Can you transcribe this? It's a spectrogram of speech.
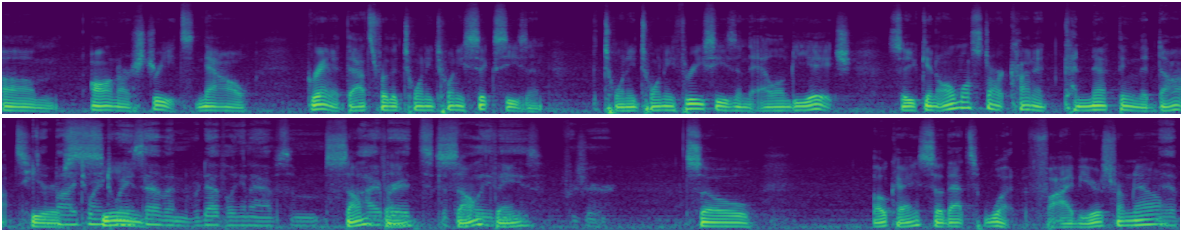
um, on our streets. Now, granted, that's for the 2026 season. The 2023 season, the LMDH. So you can almost start kind of connecting the dots here. So by seeing- 2027, we're definitely going to have some Something, hybrids to something. EVs for sure. So, okay, so that's what five years from now, Yep.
